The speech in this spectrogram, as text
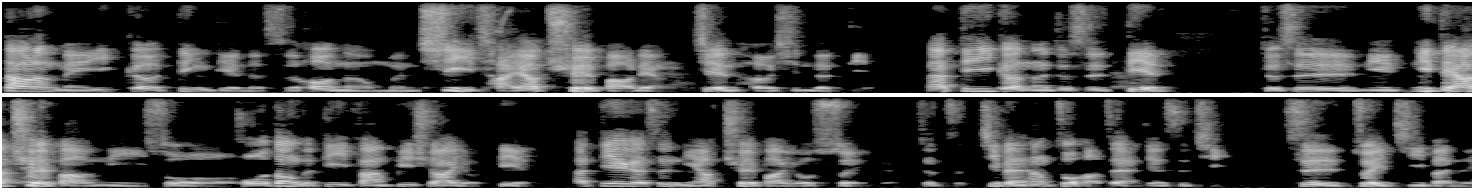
到了每一个定点的时候呢，我们器材要确保两件核心的点。那第一个呢，就是电，就是你你得要确保你所活动的地方必须要有电。那第二个是你要确保有水的，就基本上做好这两件事情是最基本的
